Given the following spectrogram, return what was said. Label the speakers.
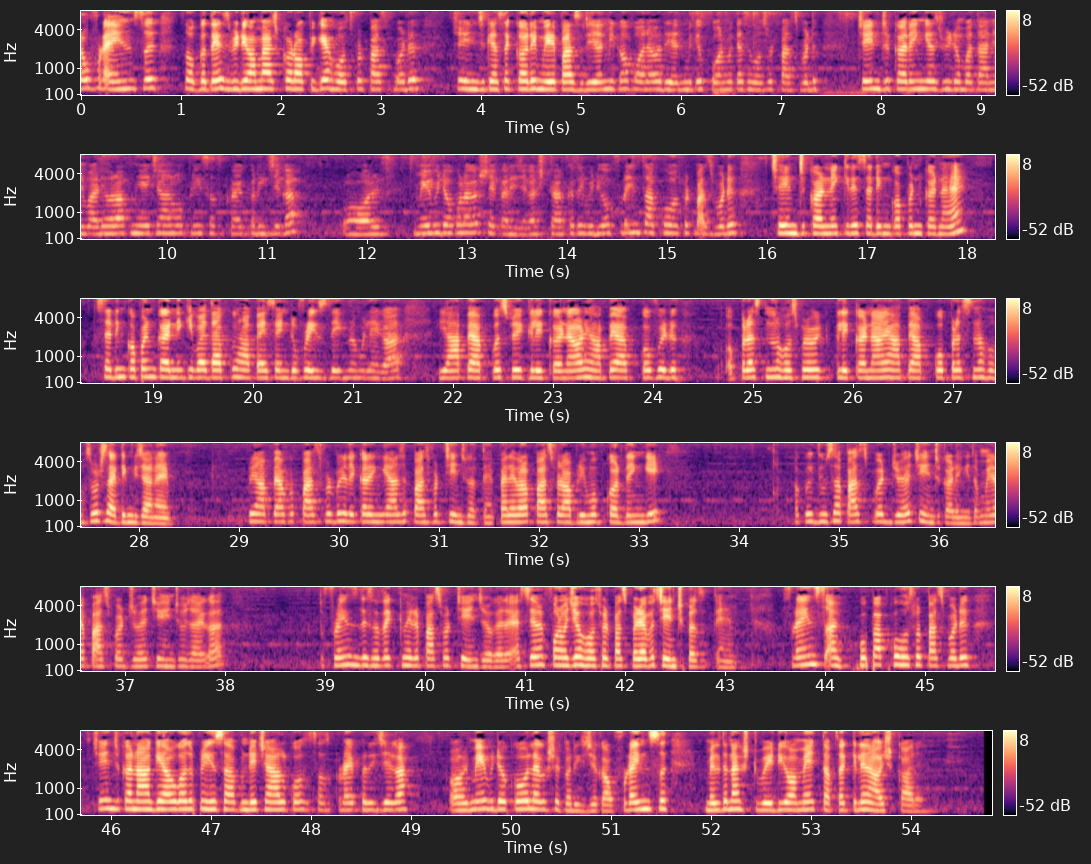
Speaker 1: Hello friends, स्वागत है इस वीडियो में। आज का टॉपिक है हॉटस्पॉट पासवर्ड चेंज कैसे करें? मेरे पास रियलमी का फ़ोन है और रियलमी के फ़ोन में कैसे हॉटस्पॉट पासवर्ड चेंज करेंगे इस वीडियो में बताने वाली और आप मेरे चैनल को प्लीज़ सब्सक्राइब कर लीजिएगा और मेरे वीडियो को लगा शेयर कर लीजिएगा। स्टार्ट करते वीडियो। फ्रेंड्स आपको हॉटस्पॉट पासवर्ड चेंज करने के लिए सेटिंग को ओपन करना है। सेटिंग को ओपन करने के बाद आपको यहाँ पे ऐसा इंटरफ्रेस देखने मिलेगा। यहाँ पे आपको इस पर क्लिक करना है और यहाँ पे आपको फिर पर्सनल हॉस्पिटल पर क्लिक करना है। यहाँ पे आपको पर्सनल हॉस्पिटल सेटिंग भी जाना है। फिर यहाँ पे आपको पासवर्ड क्लिक करेंगे, यहाँ से पासवर्ड चेंज करते हैं। पहले वाला पासवर्ड आप रिमूव कर देंगे। और कोई दूसरा पासवर्ड जो है चेंज करेंगे। तो मेरा पासवर्ड जो है चेंज हो जाएगा। तो फ्रेंड्स देख सकते हैं कि मेरा पासवर्ड चेंज हो गया। ऐसे में फ़ोन में जो हॉस्पिटल पासवर्ड है, वो चेंज कर सकते हैं। फ्रेंड्स आई होप आपको हॉस्पिटल पासवर्ड चेंज करना आ गया होगा। तो प्लीज़ आप मेरे चैनल को सब्सक्राइब कर लीजिएगा और मेरे वीडियो को लाइक शेयर कर लीजिएगा फ्रेंड्स मिलते हैं नेक्स्ट वीडियो में। तब तक के लिए नमस्कार।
